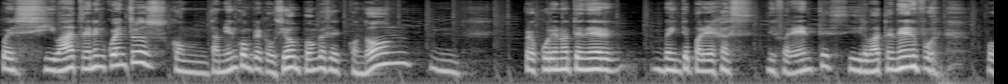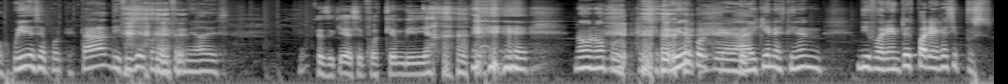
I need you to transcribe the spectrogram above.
pues, si van a tener encuentros, con, también con precaución, póngase condón, mm, procure no tener 20 parejas diferentes, si lo va a tener, pues, pues cuídese, porque está difícil con las enfermedades. ¿Qué se quiere decir? Pues qué envidia. No, no, pues, pues se cuiden porque hay quienes tienen diferentes parejas y pues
